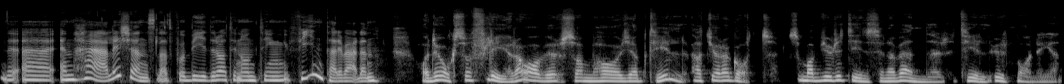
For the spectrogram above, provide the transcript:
Det är en härlig känsla att få bidra till någonting fint här i världen. Och det är också flera av er som har hjälpt till att göra gott, som har bjudit in sina vänner till utmaningen.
